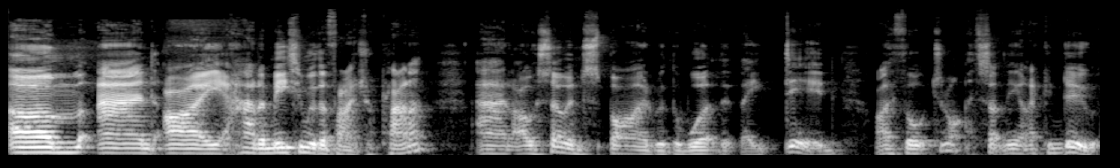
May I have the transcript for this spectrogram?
Um, and I had a meeting with a financial planner, and I was so inspired with the work that they did. I thought, "Do you know, what? it's something I can do.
